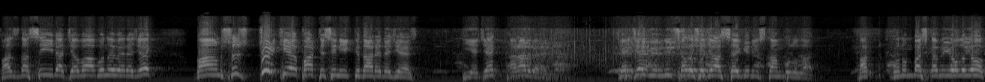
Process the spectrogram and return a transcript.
fazlasıyla cevabını verecek bağımsız Türkiye Partisi'ni iktidar edeceğiz diyecek karar vereceğiz. Gece gündüz çalışacağız sevgili İstanbullular. Bunun başka bir yolu yok.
